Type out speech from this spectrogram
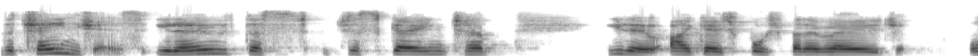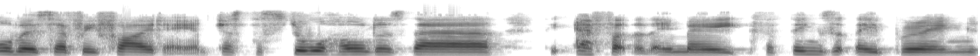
the changes, you know, just just going to, you know, I go to Portobello Road almost every Friday, and just the storeholders there, the effort that they make, the things that they bring,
